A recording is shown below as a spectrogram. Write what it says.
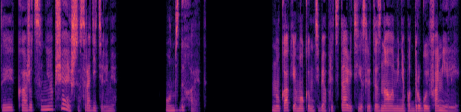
Ты, кажется, не общаешься с родителями. Он вздыхает. Ну как я мог им тебя представить, если ты знала меня под другой фамилией?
